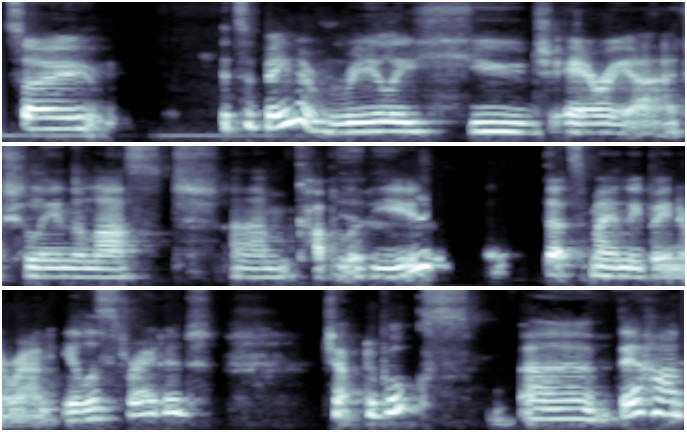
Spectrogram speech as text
So it's been a really huge area actually in the last um, couple of years. That's mainly been around illustrated chapter books. Uh, they're hard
